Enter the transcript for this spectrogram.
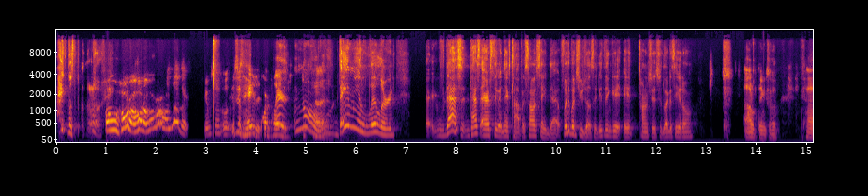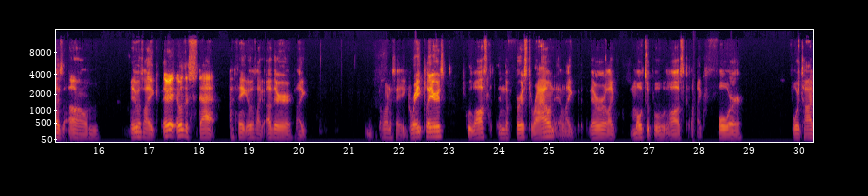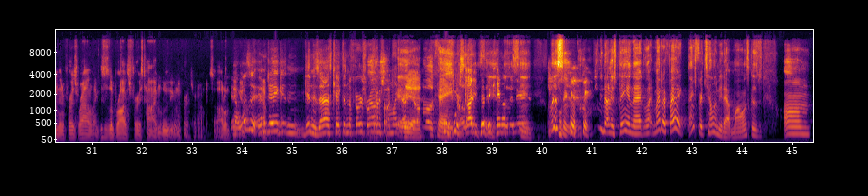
I hate those. ugh. Oh, hold on, hold on. What wrong with Lillard? Yeah, what's up? You What's just hate with four players. No, Damian Lillard. uh, That's that's actually the next topic. So I'll save that. What about you, Joseph? Do you think it, it tarnishes his legacy at all? I don't think so, because um, it was like it, it was a stat. I think it was like other like I want to say great players who lost in the first round, and like there were like multiple who lost like four four times in the first round. Like this is LeBron's first time losing in the first round, so I don't Yeah, think. was it MJ getting getting his ass kicked in the first round or something like that? Yeah. Okay. Before Scottie Pippen listen, came up in there? listen, Listen, you need to understand that. Like, matter of fact, thanks for telling me that, Mullins, because um,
